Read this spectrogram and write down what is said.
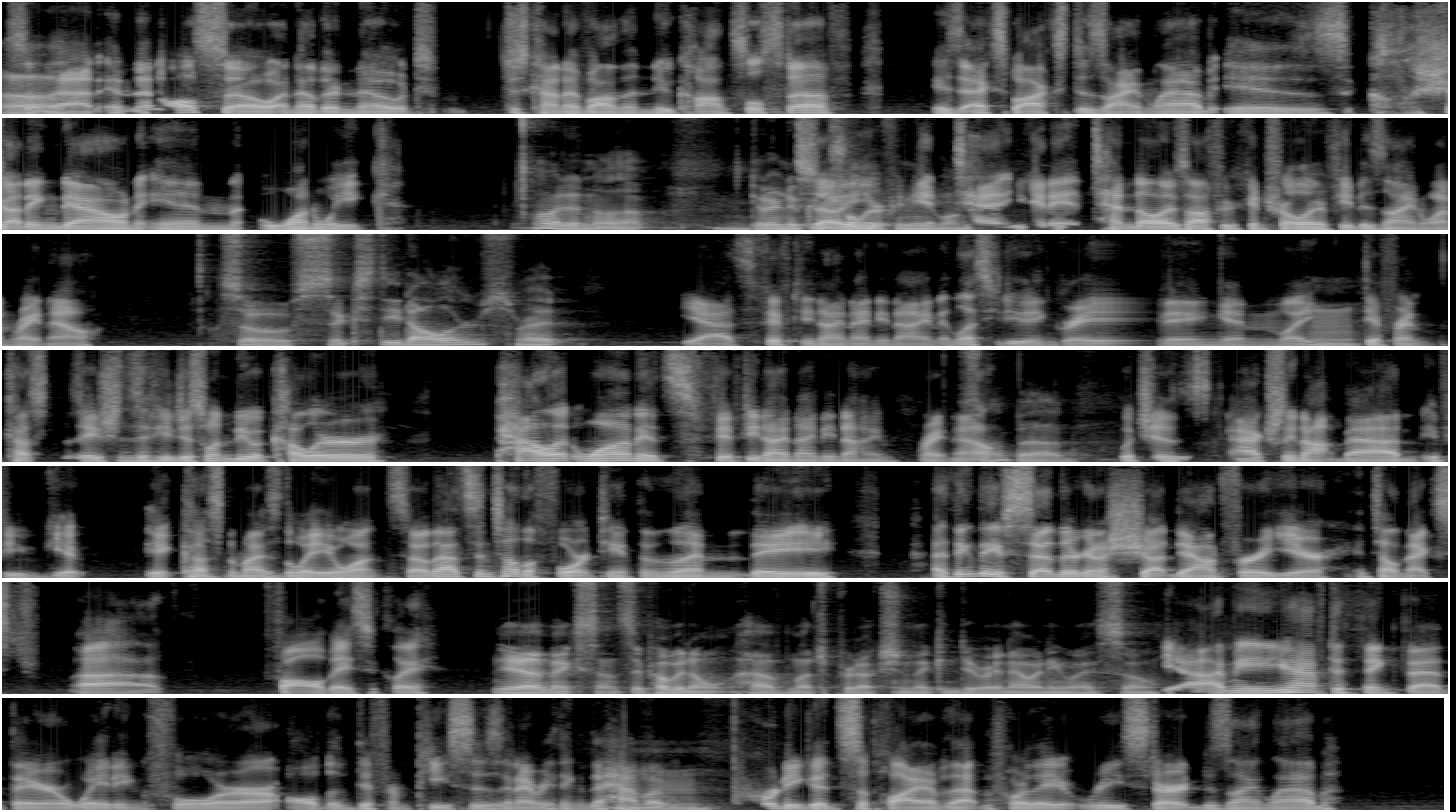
so Uh, that and then also another note just kind of on the new console stuff is xbox design lab is cl- shutting down in one week Oh, I didn't know that. Get a new so controller you, if you need one. 10, you can get $10 off your controller if you design one right now So sixty dollars, right? yeah it's $59.99 unless you do engraving and like Hmm. different customizations if you just want to do a color palette one it's $59.99 right It's now not bad. which is actually not bad if you get it customized the way you want. So that's until the 14th, and then they, I think they've said they're going to shut down for a year until next uh, fall, basically. Yeah, that makes sense. They probably don't have much production they can do right now anyway. So Yeah, I mean, you have to think that they're waiting for all the different pieces and everything to have Mhm. a pretty good supply of that before they restart Design Lab.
